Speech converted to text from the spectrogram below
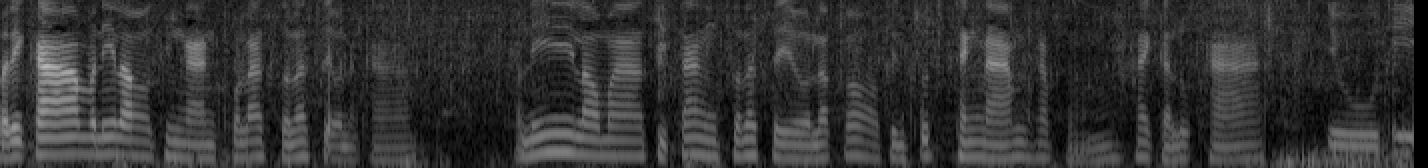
สวัสดีครับ วันนี้เราทีมงานโคราชโซลาเซลล์นะครับ วันนี้เรามาติดตั้งโซลาเซลล์แล้วก็เป็นชุดแทงน้ำนะครับ ผมให้กับลูกค้าอยู่ที่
